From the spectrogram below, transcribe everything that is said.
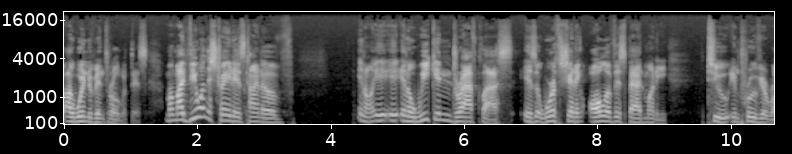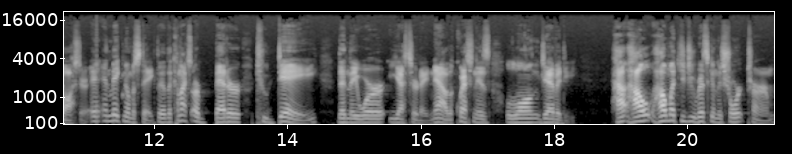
I wouldn't have been thrilled with this. My, view on this trade is kind of, you know, in a weakened draft class, is it worth shedding all of this bad money to improve your roster? And, and make no mistake, the, the Canucks are better today than they were yesterday. Now the question is longevity. How how how much did you risk in the short term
